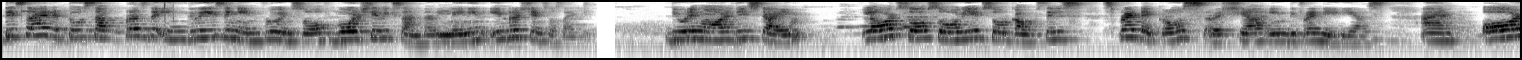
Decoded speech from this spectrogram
decided to suppress the increasing influence of Bolsheviks under Lenin in Russian society. During all this time, lots of Soviets or councils spread across Russia in different areas and all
